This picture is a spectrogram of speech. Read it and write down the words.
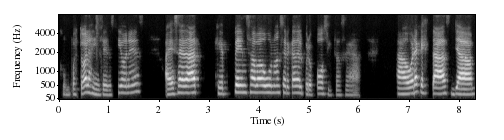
con, pues todas las intenciones, a esa edad, ¿qué pensaba uno acerca del propósito? O sea, ahora que estás ya,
